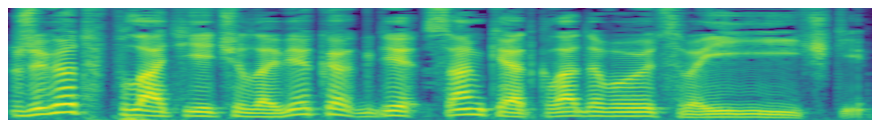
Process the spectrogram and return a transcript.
живет в платье человека, где самки откладывают свои яички.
